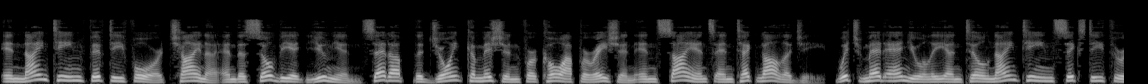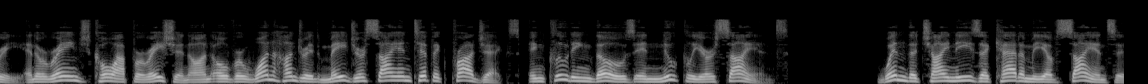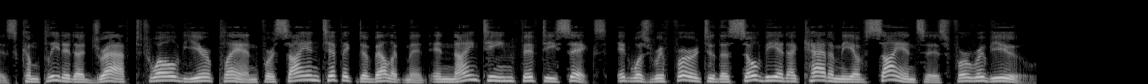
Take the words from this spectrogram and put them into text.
In 1954 China and the Soviet Union set up the Joint Commission for Cooperation in Science and Technology, which met annually until 1963 and arranged cooperation on over 100 major scientific projects, including those in nuclear science. When the Chinese Academy of Sciences completed a draft 12-year plan for scientific development in 1956, it was referred to the Soviet Academy of Sciences for review.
